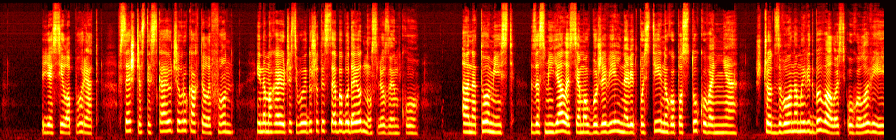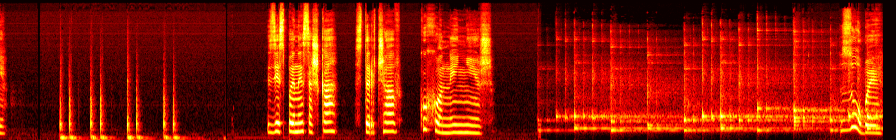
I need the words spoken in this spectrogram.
Я сіла поряд, все ще стискаючи в руках телефон і намагаючись видушити з себе бодай одну сльозинку. А натомість засміялася, мов божевільна від постійного постукування, що дзвонами відбивалось у голові. Зі спини Сашка стирчав кухонний ніж. Зуби.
